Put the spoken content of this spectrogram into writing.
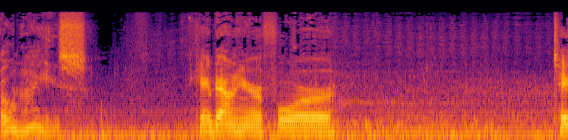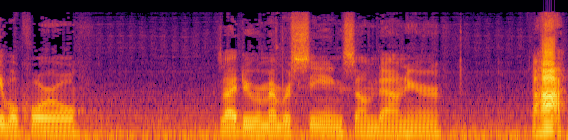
Oh, nice. Came down here for... Table coral. Because I do remember seeing some down here. Aha!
